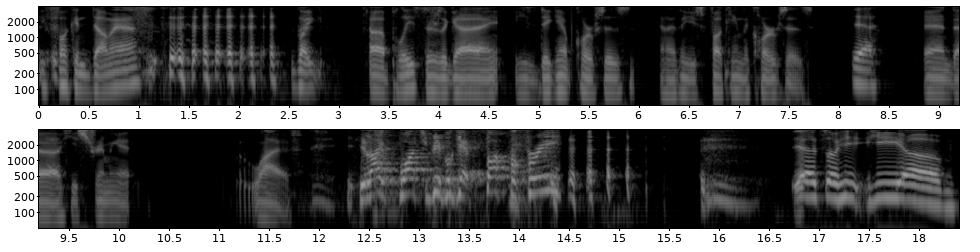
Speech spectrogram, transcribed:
You fucking dumbass. It's like uh, police. There's a guy. He's digging up corpses, and I think he's fucking the corpses, yeah. and uh, he's streaming it live. You like watching people get fucked for free? Yeah, so he he um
